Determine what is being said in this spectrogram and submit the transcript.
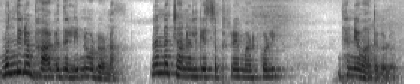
ಮುಂದಿನ ಭಾಗದಲ್ಲಿ ನೋಡೋಣ. ನನ್ನ ಚಾನಲ್ಗೆ ಸಬ್ಸ್ಕ್ರೈಬ್ ಮಾಡಿಕೊಳ್ಳಿ. ಧನ್ಯವಾದಗಳು.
